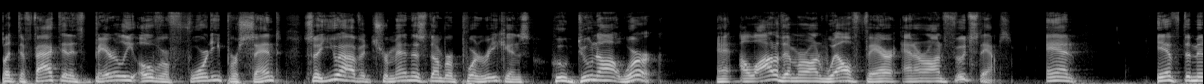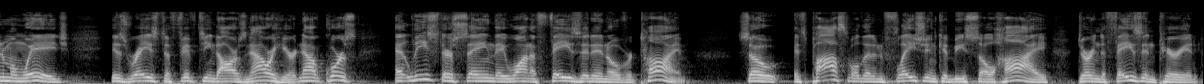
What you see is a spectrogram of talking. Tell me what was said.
But the fact that it's barely over 40%, so you have a tremendous number of Puerto Ricans who do not work. And a lot of them are on welfare and are on food stamps. And if the minimum wage is raised to $15 an hour here, now, of course, at least they're saying they want to phase it in over time. So it's possible that inflation could be so high during the phase in period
